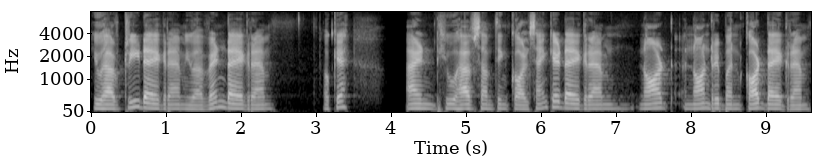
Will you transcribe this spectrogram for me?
You have tree diagram, you have Venn diagram, okay? And you have something called Sankey diagram, not non-ribbon chord diagram,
